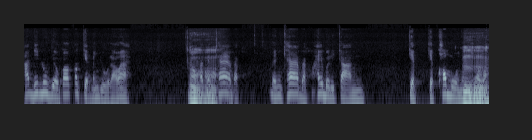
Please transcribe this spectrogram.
ฮาร์ดดิสก์ลูกเดียวก็ก็เก็บมันอยู่แล้วอะอ๋อมันเป็นแค่แบบเป็นแค่แบบให้บริการเก็บเก็บข้อมูลตรงนี้เอาไว้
